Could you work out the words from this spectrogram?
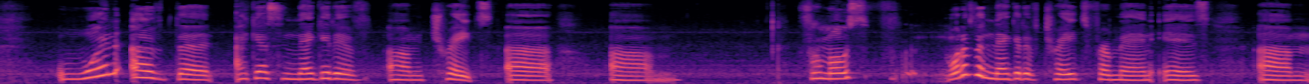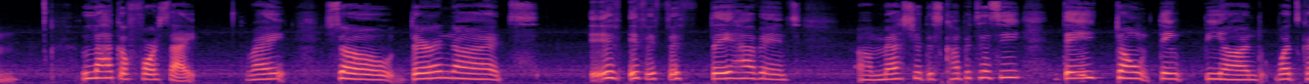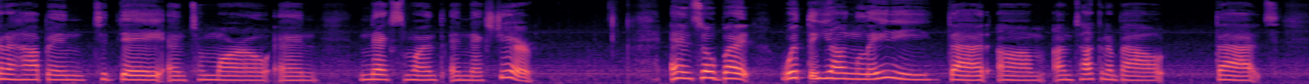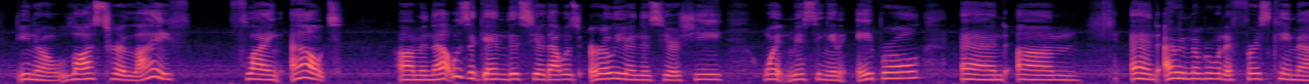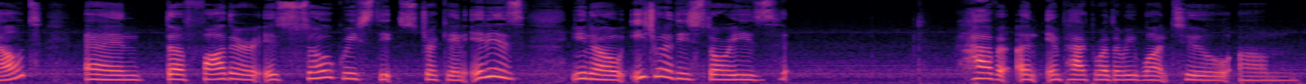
one of the, I guess, negative um, traits uh, um, for most, one of the negative traits for men is um, lack of foresight, right? So they're not, if if if, if they haven't um, mastered this competency, they don't think beyond what's going to happen today and tomorrow and next month and next year. And so, but with the young lady that um, I'm talking about that, you know, lost her life flying out, um, and that was again this year, that was earlier in this year. She went missing in April. And um, and I remember when it first came out, and the father is so grief stricken. It is, you know, each one of these stories have an impact whether we want to um,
